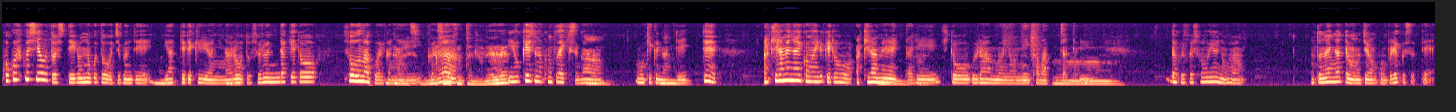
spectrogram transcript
克服しようとしていろんなことを自分でやってできるようになろうとするんだけど、そううまくはいかないから。余計そのコンプレックスが大きくなっていって、諦めない子もいるけど、諦めたり、人を恨むのに変わっちゃったり、うん。だからやっぱりそういうのは、大人になってももちろんコンプレックスって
